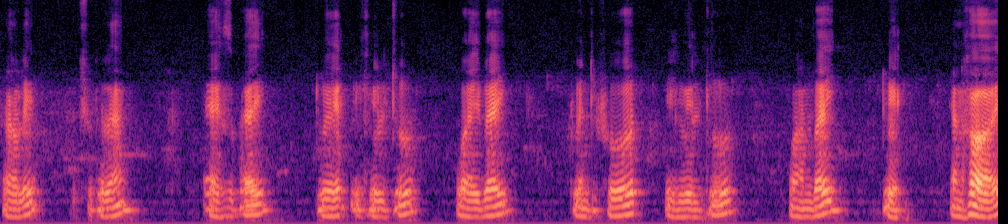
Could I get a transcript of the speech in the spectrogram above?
তাহলে সুতরাং x by twelve equal to y by twenty four equal to one by twelve. কারণ হয়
